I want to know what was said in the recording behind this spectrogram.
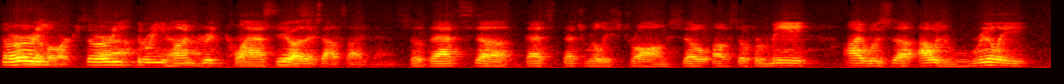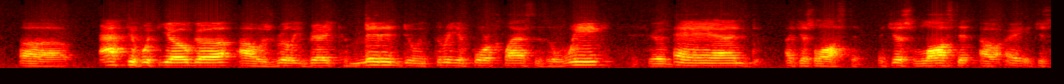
30, Yoga Works. 3,300 A classes. few others outside things. So that's uh, that's that's really strong. So uh, so for me, I was uh, I was really uh, active with yoga. I was really very committed, doing three and four classes a week, Good. and I just lost it. I just lost it. I, it just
